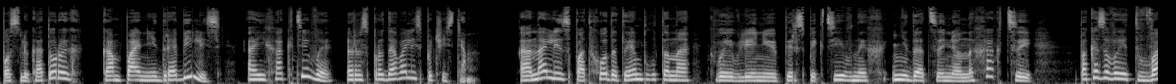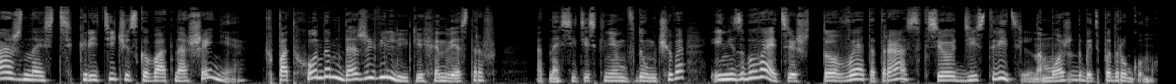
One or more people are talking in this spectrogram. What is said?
после которых компании дробились, а их активы распродавались по частям. Анализ подхода Темплтона к выявлению перспективных недооцененных акций показывает важность критического отношения к подходам даже великих инвесторов. Относитесь к ним вдумчиво и не забывайте, что в этот раз все действительно может быть по-другому.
